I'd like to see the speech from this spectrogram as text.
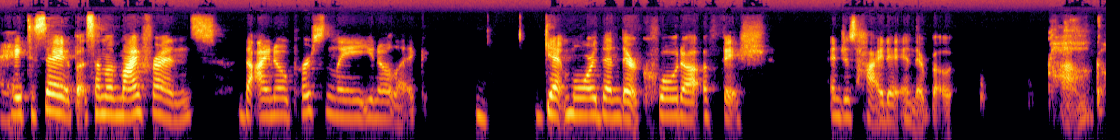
i hate to say it but some of my friends that I know personally, you know, like get more than their quota of fish and just hide it in their boat. Oh, um, oh God.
